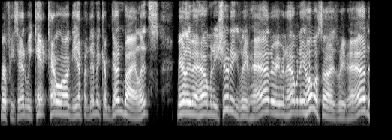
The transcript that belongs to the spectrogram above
Murphy said, we can't catalog the epidemic of gun violence merely by how many shootings we've had or even how many homicides we've had.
